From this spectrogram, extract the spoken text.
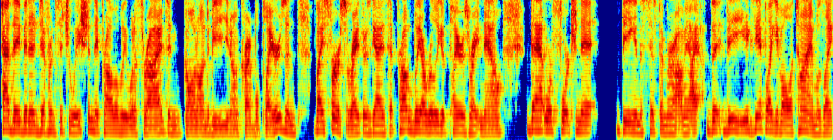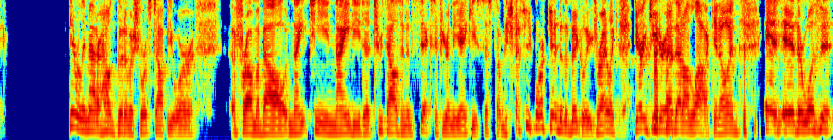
had they been in a different situation, they probably would have thrived and gone on to be, you know, incredible players, and vice versa, right? There's guys that probably are really good players right now that were fortunate being in the system. Or I mean, I the the example I give all the time was like didn't really matter how good of a shortstop you were from about 1990 to 2006 if you're in the Yankees system because you weren't getting to the big leagues, right? Like yeah. Derek Jeter had that on lock, you know, and, and and there wasn't,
